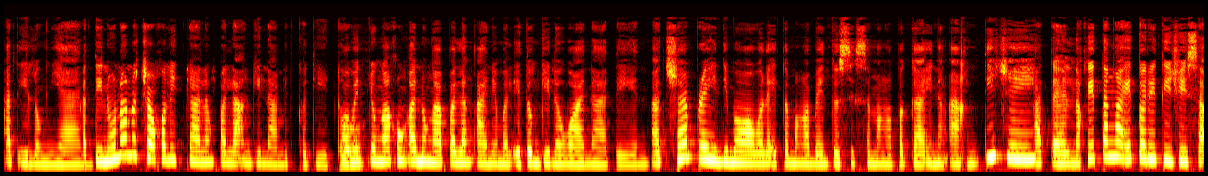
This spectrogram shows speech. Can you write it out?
at ilong yan. At tinuna no chocolate nga lang pala ang ginamit ko dito. Comment nyo nga kung ano nga palang animal itong ginawa natin. At syempre, hindi mawawala itong mga bento sticks sa mga pagkain ng aking TJ. At dahil nakita nga ito ni TJ sa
